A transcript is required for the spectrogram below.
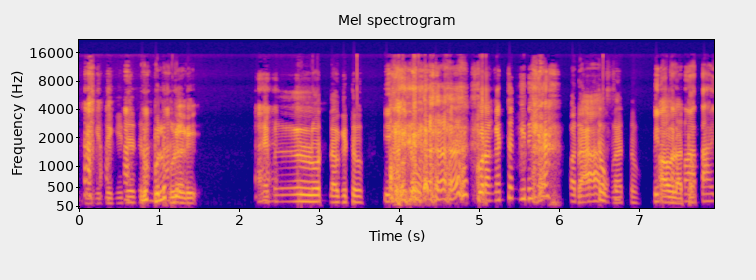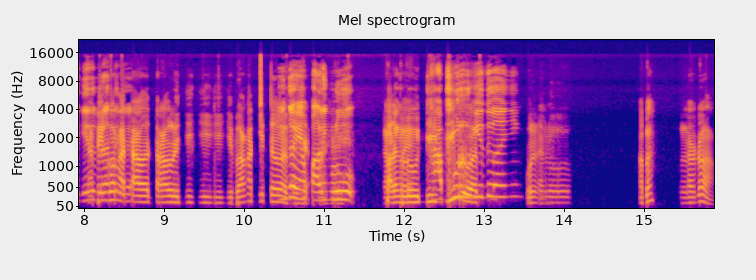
kayak gitu-gitu tuh. Lu belut geli. Eh, belut tau gitu. Kurang kenceng gini ya. Belatung, asik. belatung. binatang Oh, melata gitu Tapi gue berarti gak ya. tahu terlalu jijik-jijik banget gitu. Enggak yang paling lu Paling lu jijik kabur gitu anjing. ular. Apa? Ular doang.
